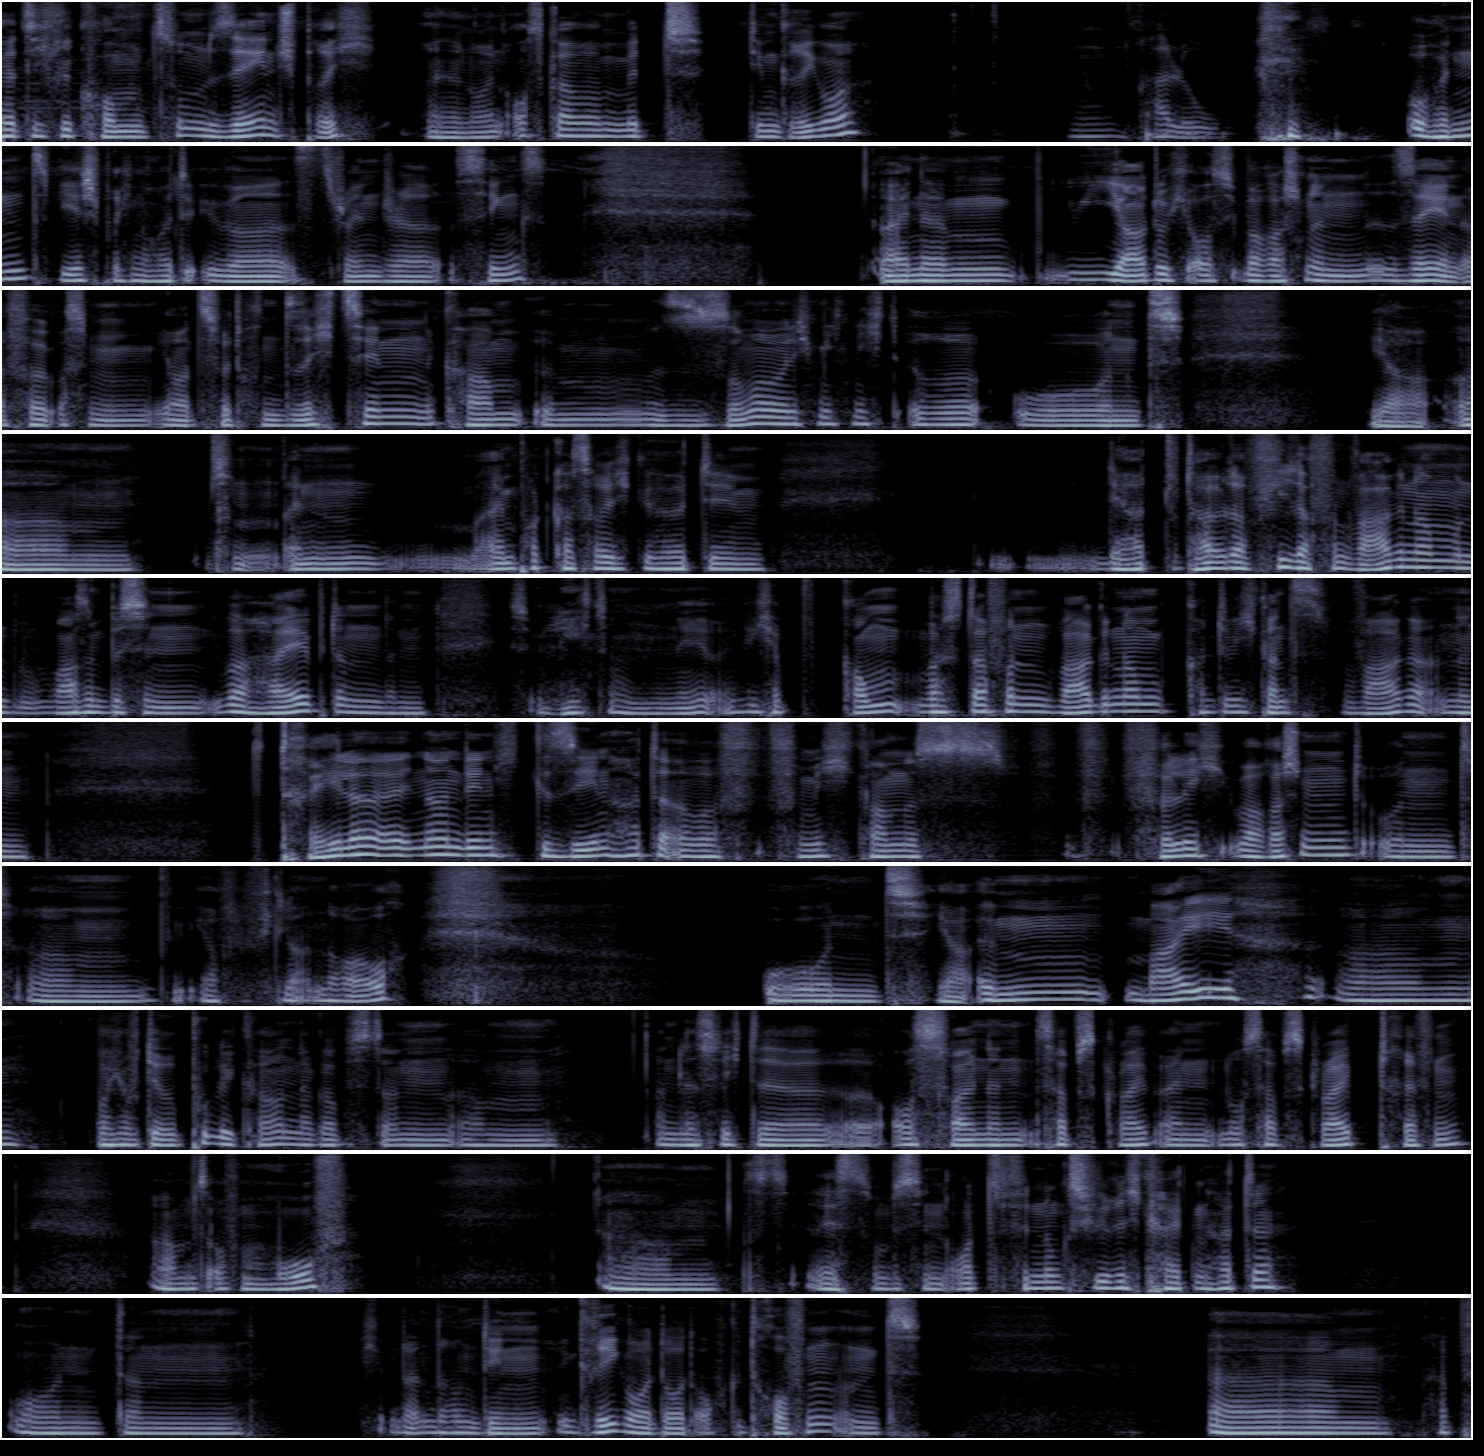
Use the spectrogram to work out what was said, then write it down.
herzlich willkommen zum Seriensprech, einer neuen Ausgabe mit dem Gregor. Hm, Hallo. Und wir sprechen heute über Stranger Things. Einem, ja, durchaus überraschenden Serienerfolg aus dem Jahr 2016 kam im Sommer, wenn ich mich nicht irre. Und ja, ähm, von einem, einem Podcast habe ich gehört, dem der hat total viel davon wahrgenommen und war so ein bisschen überhyped und dann ist nicht so, nee, irgendwie, ich habe kaum was davon wahrgenommen, konnte mich ganz vage an einen Trailer erinnern, den ich gesehen hatte, aber für mich kam das völlig überraschend und ähm, ja, für viele andere auch. Und ja, im Mai ähm, war ich auf der Republika und da gab es dann ähm, anlässlich der äh, ausfallenden Subscribe ein No-Subscribe-Treffen abends auf dem Hof. Ähm, dass er erst so ein bisschen Ortsfindungsschwierigkeiten hatte. Und dann habe ich unter anderem den Gregor dort auch getroffen und ähm, hab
